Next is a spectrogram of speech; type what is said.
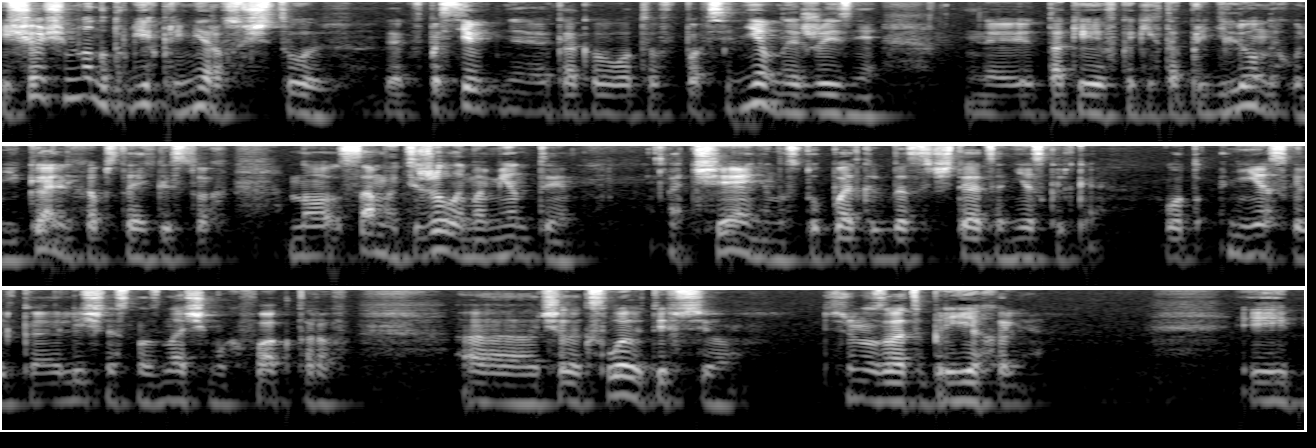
Еще очень много других примеров существует, как в, посев... как вот в повседневной жизни, э, так и в каких-то определенных уникальных обстоятельствах. Но самые тяжелые моменты отчаяния наступают, когда сочетается несколько, вот несколько личностно значимых факторов. Э, человек словит и все. Что называется, приехали. И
